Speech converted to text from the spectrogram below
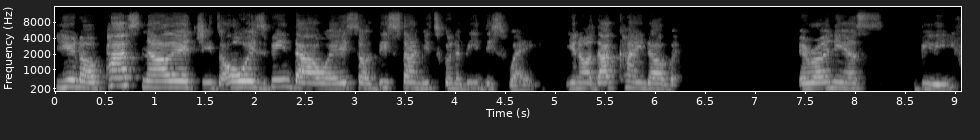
you know past knowledge it's always been that way so this time it's going to be this way. You know that kind of erroneous belief.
